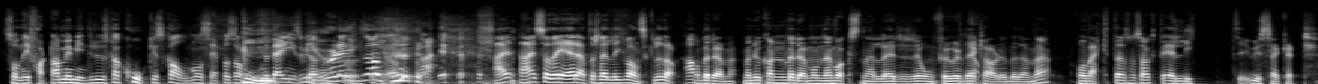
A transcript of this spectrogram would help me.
Sånn i farta, med mindre du skal koke skallen og se på sånn. Men det er ingen som gjør det, ikke sant? Nei. Nei, så det er rett og slett litt vanskelig da, å bedømme. Men du kan bedømme om det er voksen eller ungfugl. Det klarer du å bedømme. Og vekta, som sagt, er litt usikkert.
